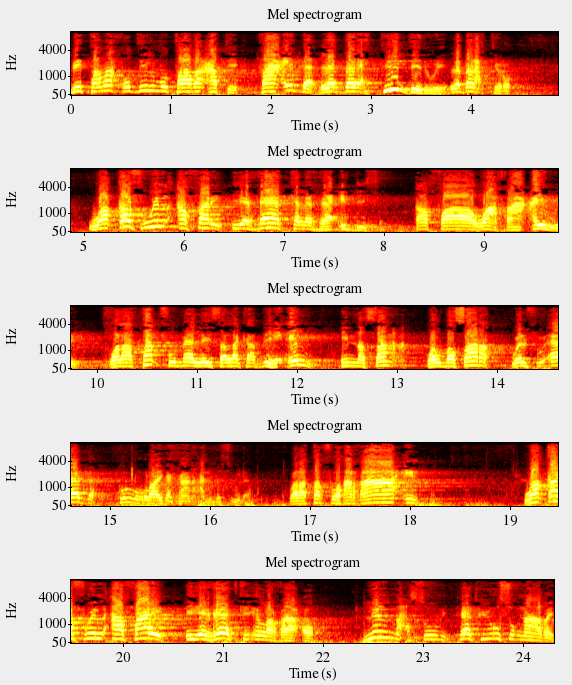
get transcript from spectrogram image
bitamaxudi lmutaabacati. Raacidda la barax tiriddeeda wey la barax tiro. Wa qafwi lafari iyo raadka la raaciddiisa qafaa waa raacay wey walaa taqfu maa laysa laka bihi cilm. Ina asamca wاlbasara wاlfu'aada kullu ulaa'ika kaana canhu mas'uula. Walaa taqfu ha raacin. Wa qafwi lafari iyo raadkii in la raaco lilmacsuumi raadkii u sugnaaday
